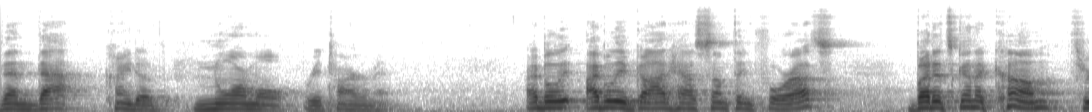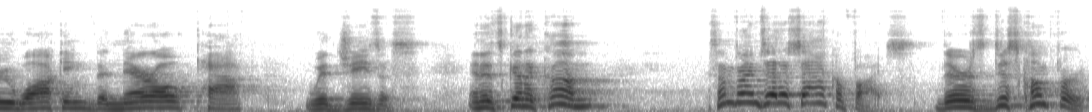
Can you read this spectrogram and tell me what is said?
than that kind of normal retirement. I believe, I believe God has something for us, but it's going to come through walking the narrow path with Jesus. And it's going to come sometimes at a sacrifice. There's discomfort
